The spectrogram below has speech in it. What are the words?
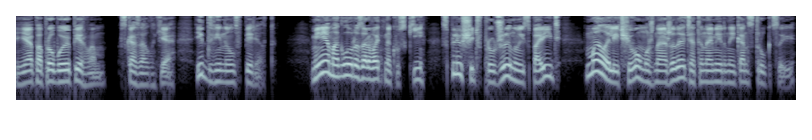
«Я попробую первым», — сказал я и двинул вперед. Меня могло разорвать на куски, сплющить в пружину, испарить. Мало ли чего можно ожидать от иномирной конструкции,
